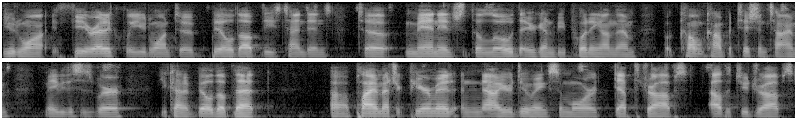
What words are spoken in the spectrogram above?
you'd want theoretically you'd want to build up these tendons to manage the load that you're going to be putting on them. But come competition time, maybe this is where you kind of build up that uh, plyometric pyramid, and now you're doing some more depth drops, altitude drops,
